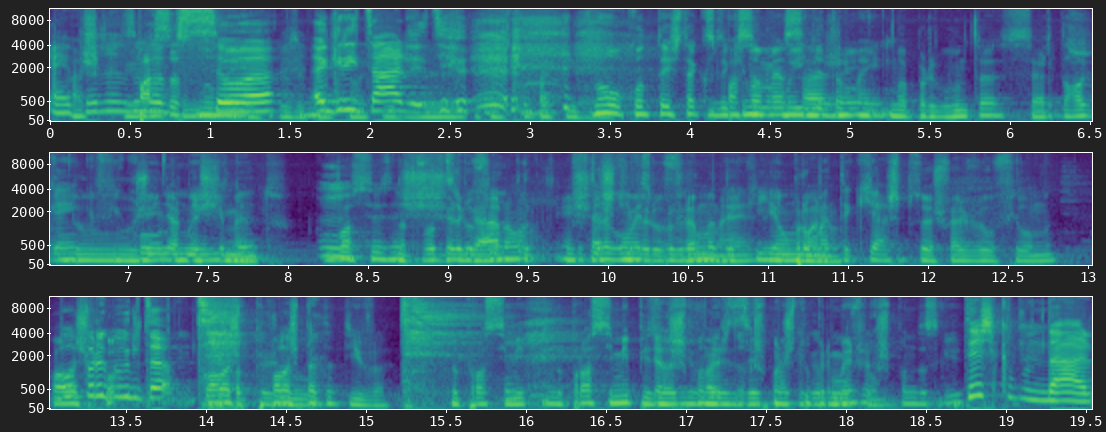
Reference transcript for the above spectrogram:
É apenas uma pessoa meio, a gritar. Não, o contexto é que se passa uma mensagem, também. uma pergunta, certo? De alguém do que ficou no Nascimento. Hum. Vocês enxergaram, filme, enxergam esse programa filme, né? daqui é? a um Prometo aqui às pessoas que vais ver o filme. Qual Boa as, pergunta. Qual, a, qual a expectativa? No próximo, no próximo episódio vais dizer respondes é tu primeiro e respondo a seguir. Tens que me dar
